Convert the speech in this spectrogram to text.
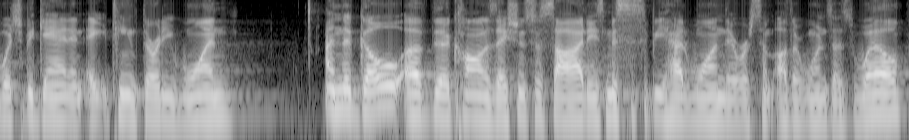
which began in 1831 and the goal of the colonization societies, Mississippi had one, there were some other ones as well,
